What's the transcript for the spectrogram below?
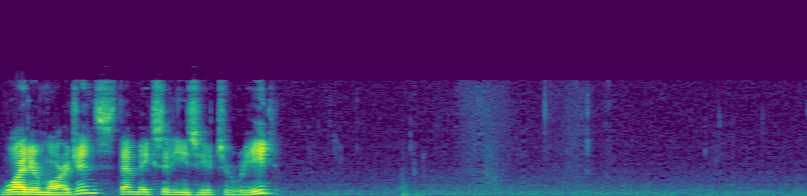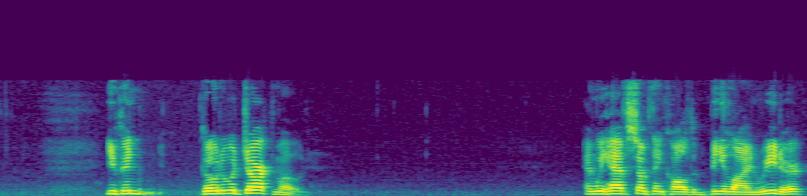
wider margins. That makes it easier to read. You can go to a dark mode. And we have something called a beeline reader,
